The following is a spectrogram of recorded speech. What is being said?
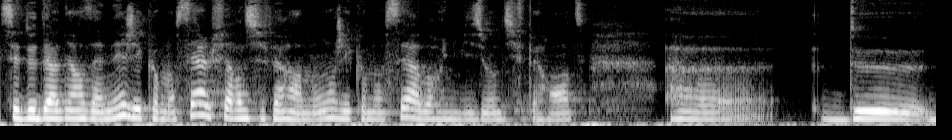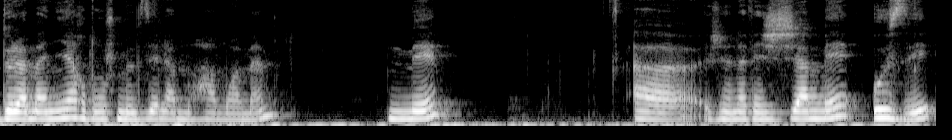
ces deux dernières années j'ai commencé à le faire différemment, j'ai commencé à avoir une vision différente euh, de, de, la manière dont je me faisais l'amour à moi-même. Mais euh, je n'avais jamais osé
